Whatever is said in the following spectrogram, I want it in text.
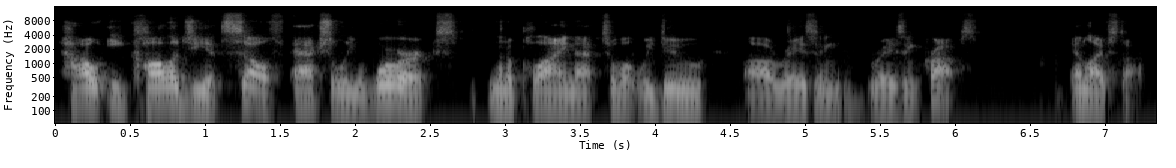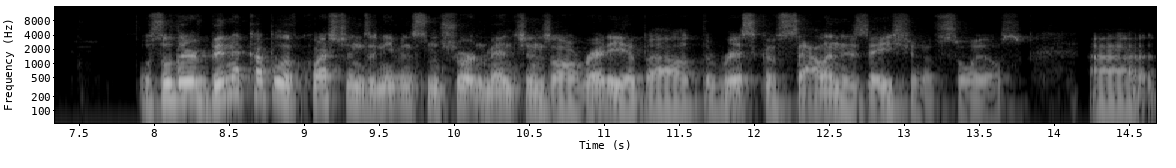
how ecology itself actually works, and then applying that to what we do uh, raising, raising crops and livestock. Well, so there have been a couple of questions and even some short mentions already about the risk of salinization of soils. Uh,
